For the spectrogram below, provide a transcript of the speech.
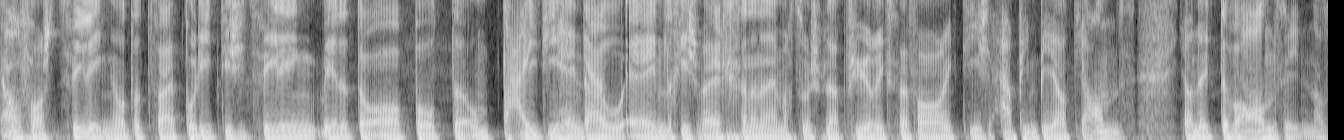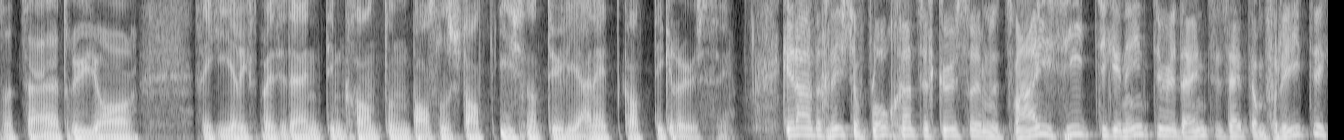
ja, fast Zwillinge, oder? Zwei politische Zwillinge werden da angeboten und beide haben auch ähnliche Schwächen, nämlich zum Beispiel auch die Führungserfahrung, die ist auch beim Beat Jans ja nicht der Wahnsinn. Also zehn, drei Jahre Regierungspräsident im Kanton Basel-Stadt ist natürlich auch nicht gerade die Größe. Genau, der Christoph Bloch hat sich geäußert in einem zweiseitigen Interview der NZZ am Freitag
